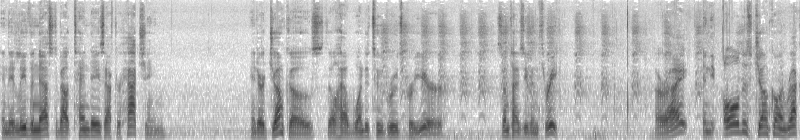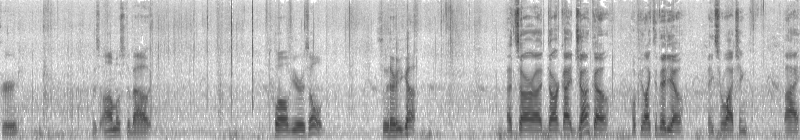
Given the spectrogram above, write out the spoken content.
and they leave the nest about 10 days after hatching. And our juncos, they'll have one to two broods per year, sometimes even three. All right, and the oldest junk on record was almost about 12 years old. So there you go. That's our uh, dark-eyed junco. Hope you liked the video. Thanks for watching. Bye.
